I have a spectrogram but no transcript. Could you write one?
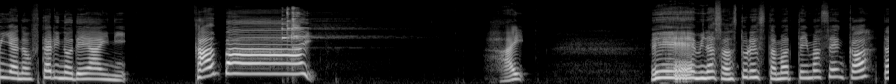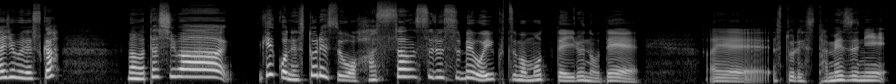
今夜の二人の出会いに乾杯！はい。えー、皆さんストレス溜まっていませんか？大丈夫ですか？まあ私は結構ねストレスを発散する術をいくつも持っているので、えー、ストレスためずに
